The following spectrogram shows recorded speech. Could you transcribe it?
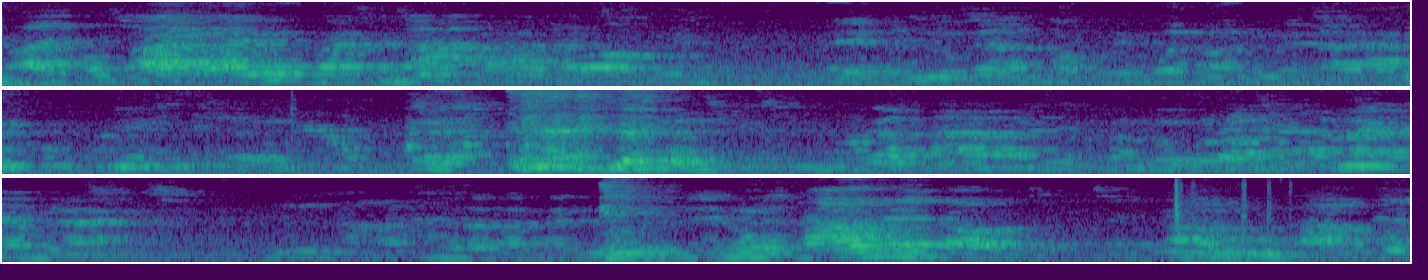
ไปก็ไปไปไปไป ลุงเท้าเนี่ยต่อเท้าลุงเท้าเนี่ย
